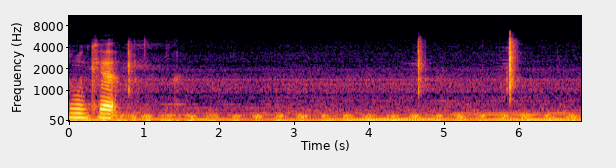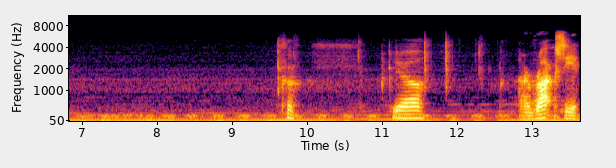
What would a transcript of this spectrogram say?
Sewing kit. Yeah. Araxi.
